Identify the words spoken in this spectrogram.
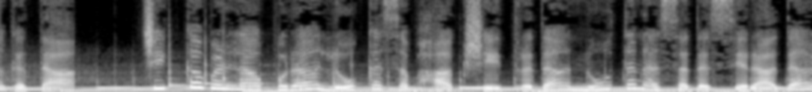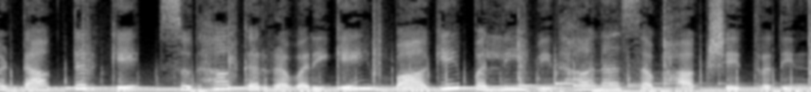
ಸ್ವಾಗತ. ಚಿಕ್ಕಬಳ್ಳಾಪುರ ಲೋಕಸಭಾ ಕ್ಷೇತ್ರದ ನೂತನ ಸದಸ್ಯರಾದ ಡಾಕ್ಟರ್ ಕೆ. ಸುಧಾಕರ್ ರವರಿಗೆ ಬಾಗೇಪಲ್ಲಿ ವಿಧಾನಸಭಾ ಕ್ಷೇತ್ರದಿಂದ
